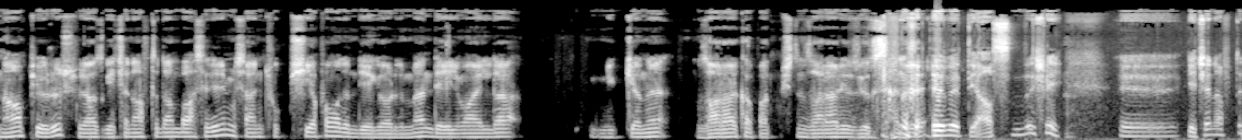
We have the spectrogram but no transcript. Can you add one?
ne yapıyoruz? Biraz geçen haftadan bahsedelim mi? Sen çok bir şey yapamadın diye gördüm ben. Daily Mail'da dükkanı zarar kapatmıştın. Zarar yazıyordu sende. evet ya aslında şey e, geçen hafta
